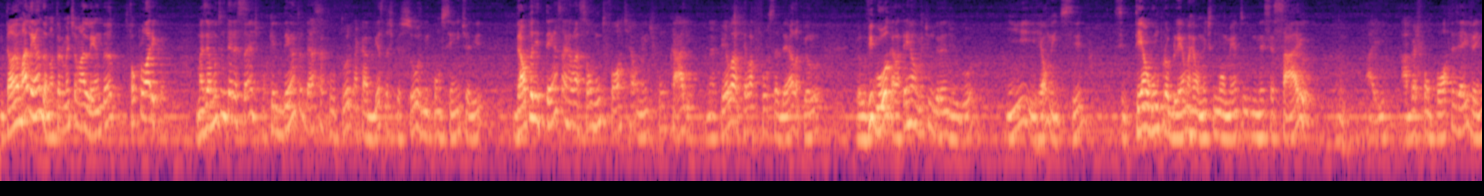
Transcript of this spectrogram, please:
Então é uma lenda, naturalmente é uma lenda folclórica. Mas é muito interessante porque dentro dessa cultura, na cabeça das pessoas, no inconsciente ali, Draupadi tem essa relação muito forte realmente com Kali, né? pela, pela força dela, pelo, pelo vigor, ela tem realmente um grande vigor. E, e realmente, se se tem algum problema realmente no momento necessário, Aí abre as comportas e aí vem,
